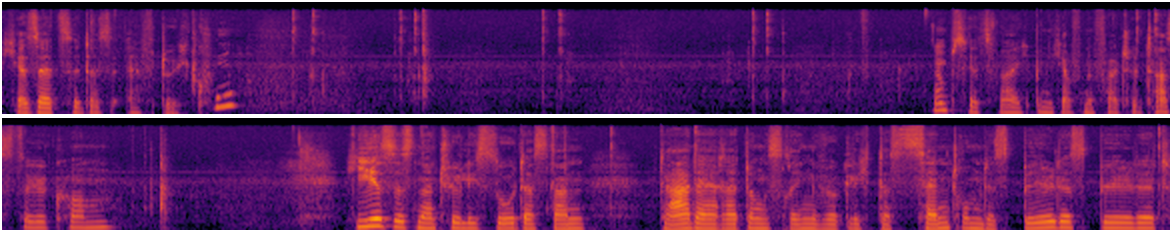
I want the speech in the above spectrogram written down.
Ich ersetze das F durch Q. Ups, jetzt war ich, bin ich auf eine falsche Taste gekommen. Hier ist es natürlich so, dass dann da der Rettungsring wirklich das Zentrum des Bildes bildet.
